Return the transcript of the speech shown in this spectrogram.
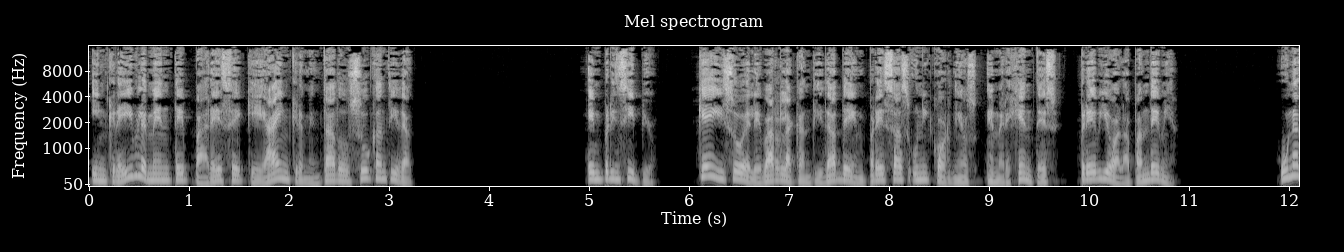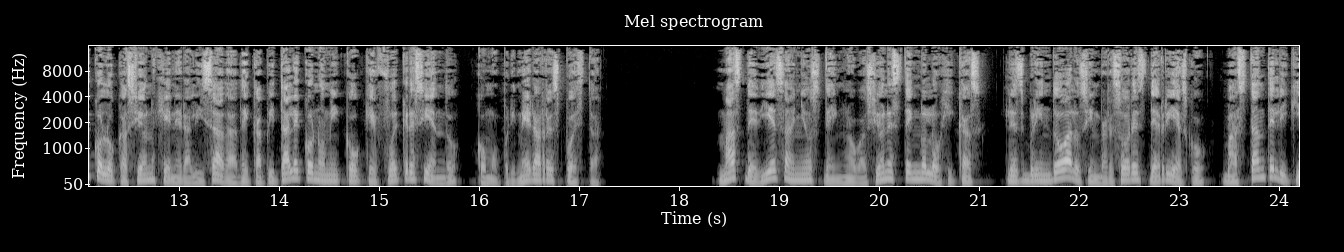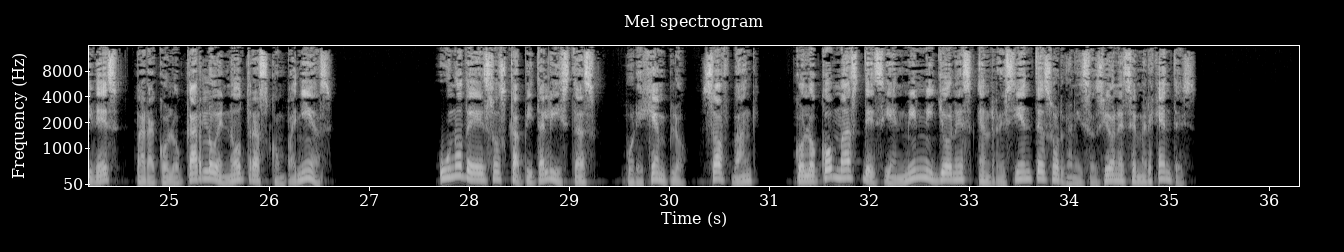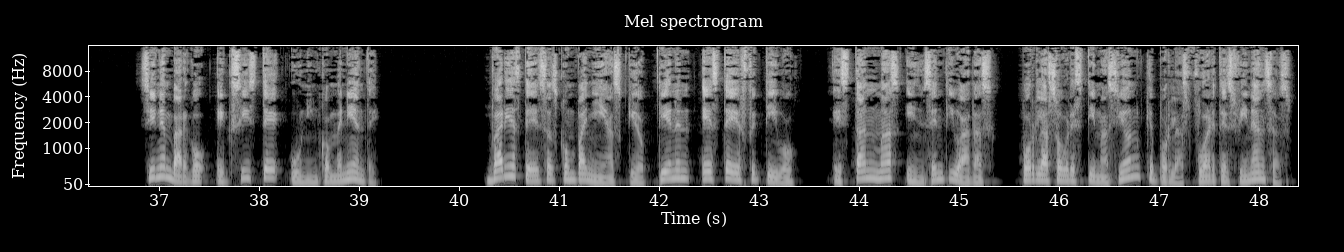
Increíblemente parece que ha incrementado su cantidad. En principio, ¿qué hizo elevar la cantidad de empresas unicornios emergentes previo a la pandemia. Una colocación generalizada de capital económico que fue creciendo como primera respuesta. Más de 10 años de innovaciones tecnológicas les brindó a los inversores de riesgo bastante liquidez para colocarlo en otras compañías. Uno de esos capitalistas, por ejemplo, SoftBank, colocó más de 100 mil millones en recientes organizaciones emergentes. Sin embargo, existe un inconveniente. Varias de esas compañías que obtienen este efectivo están más incentivadas por la sobreestimación que por las fuertes finanzas.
